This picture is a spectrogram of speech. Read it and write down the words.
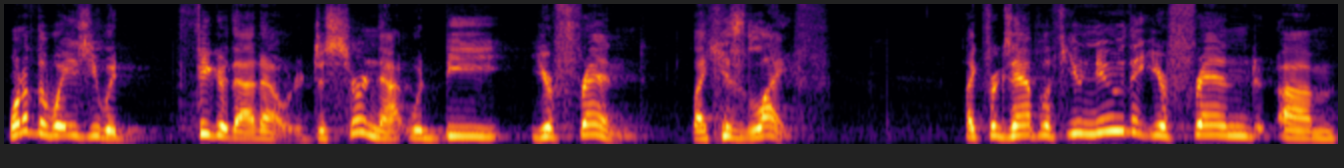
one of the ways you would figure that out or discern that would be your friend like his life. Like, for example, if you knew that your friend um,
